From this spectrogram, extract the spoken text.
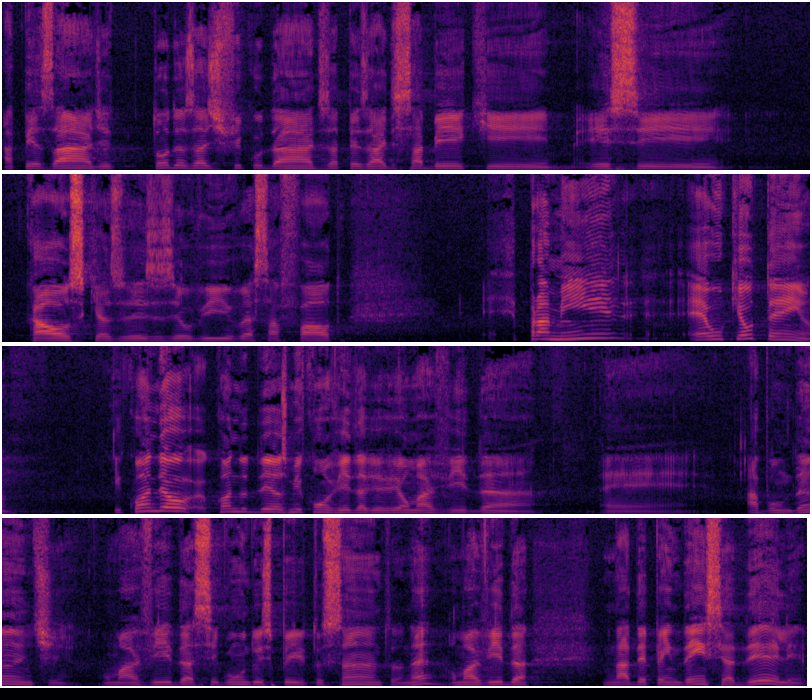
apesar de todas as dificuldades, apesar de saber que esse caos que às vezes eu vivo, essa falta, para mim é o que eu tenho. E quando, eu, quando Deus me convida a viver uma vida é, abundante, uma vida segundo o Espírito Santo, né? uma vida na dependência dele,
